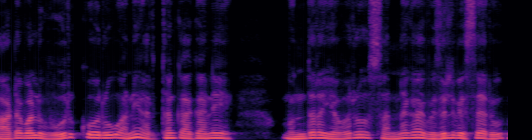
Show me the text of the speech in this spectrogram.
ఆడవాళ్ళు ఊరుకోరు అని అర్థం కాగానే ముందర ఎవరో సన్నగా విధులు వేశారు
